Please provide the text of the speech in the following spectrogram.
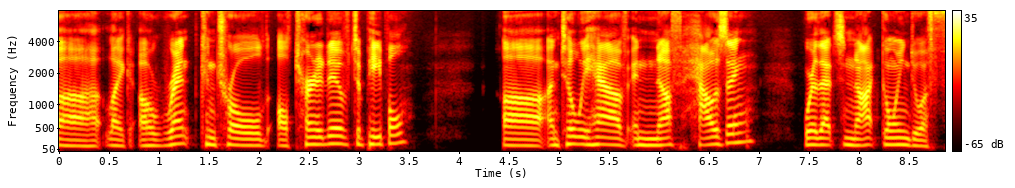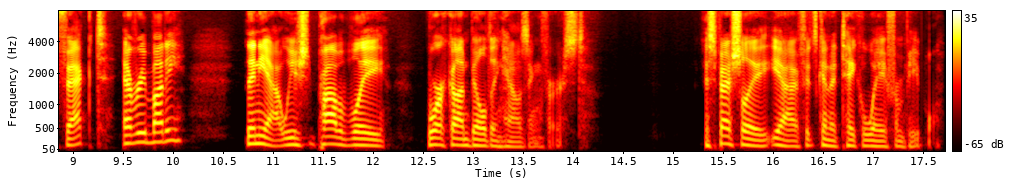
uh like a rent controlled alternative to people uh until we have enough housing where that's not going to affect everybody then yeah we should probably work on building housing first especially yeah if it's going to take away from people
